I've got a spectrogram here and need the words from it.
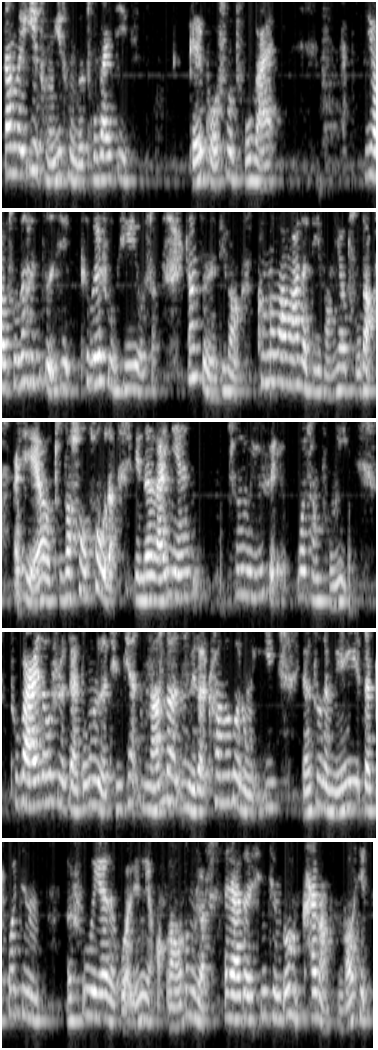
担了一桶一桶的涂白剂，给果树涂白。要涂的很仔细，特别树皮有伤伤损的地方、坑坑洼洼的地方要涂到，而且要涂的厚厚的，免得来年生了雨水窝藏虫蚁。涂白都是在冬日的晴天，男的、女的穿着各种衣颜色的棉衣，在脱进了树叶的果园里劳动着，大家的心情都很开朗，很高兴。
